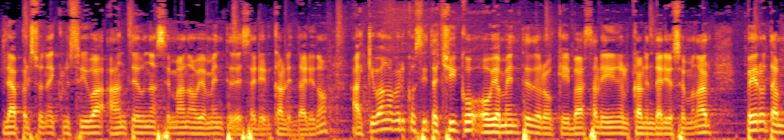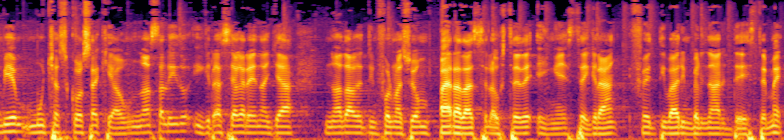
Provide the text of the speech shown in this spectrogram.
la persona exclusiva antes de una semana, obviamente, de salir el calendario, ¿no? Aquí van a ver cositas, chicos, obviamente, de lo que va a salir en el calendario semanal, pero también muchas cosas que aún no ha salido y gracias Garena ya no ha dado esta información para dársela a ustedes en este gran Festival Invernal de este mes.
